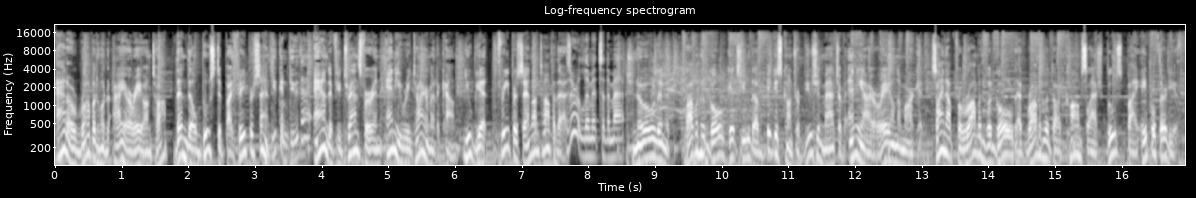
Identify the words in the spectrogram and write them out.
Add a Robinhood IRA on top, then they'll boost it by 3%. You can do that? And if you transfer in any retirement account, you get 3% on top of that. Is there a limit to the match? No limit. Robinhood Gold gets you the biggest contribution match of any IRA on the market. Sign up for Robinhood Gold at Robinhood.com slash boost by April 30th.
